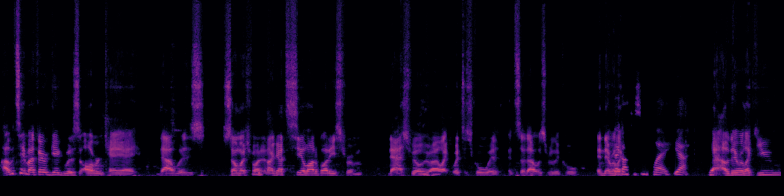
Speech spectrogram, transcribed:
I would say my favorite gig was Auburn KA. That was so much fun, and I got to see a lot of buddies from Nashville who I like went to school with, and so that was really cool. And they were I like, got to see play. Yeah. Yeah, they were like, "You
